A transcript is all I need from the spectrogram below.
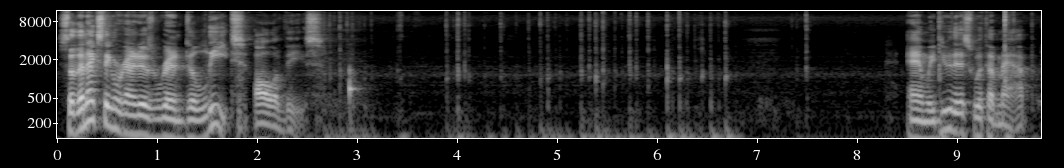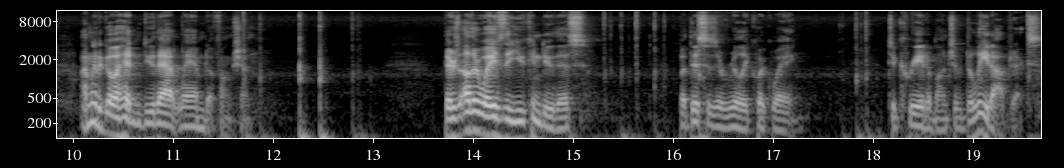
So the next thing we're going to do is we're going to delete all of these. And we do this with a map. I'm going to go ahead and do that lambda function. There's other ways that you can do this, but this is a really quick way to create a bunch of delete objects.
